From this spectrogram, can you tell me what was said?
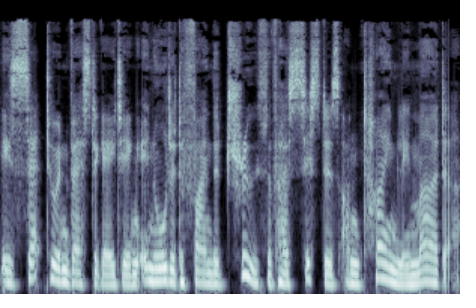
is set to investigating in order to find the truth of her sister's untimely murder.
